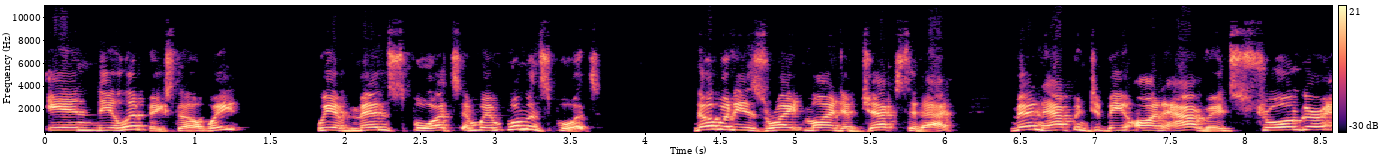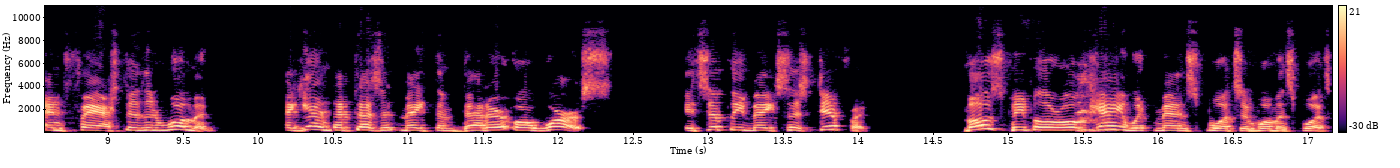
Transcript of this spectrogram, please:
in the Olympics, don't we? We have men's sports and women's sports. Nobody in his right mind objects to that. Men happen to be, on average, stronger and faster than women. Again, that doesn't make them better or worse. It simply makes us different. Most people are okay with men's sports and women's sports,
